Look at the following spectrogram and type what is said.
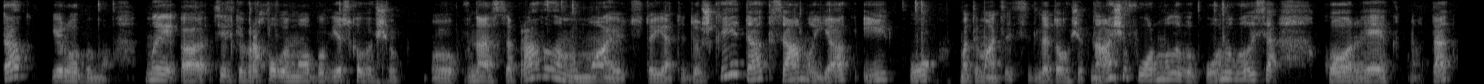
так і робимо. Ми тільки враховуємо обов'язково, що в нас за правилами мають стояти дужки так само, як і у математиці, для того, щоб наші формули виконувалися коректно. Так?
